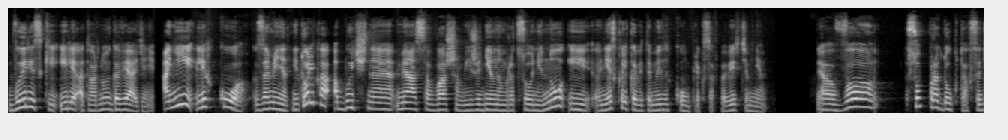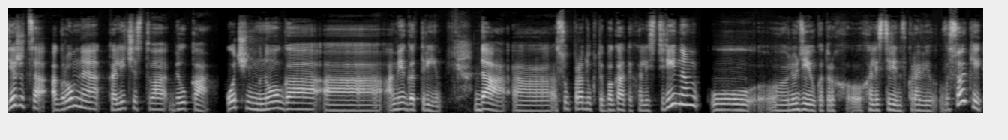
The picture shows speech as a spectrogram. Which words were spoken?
вырезке или отварной говядине. Они легко заменят не только обычное мясо в вашем ежедневном рационе, но и несколько витаминных комплексов, поверьте мне. Э, в субпродуктах содержится огромное количество белка, очень много а, омега-3. Да, а, субпродукты богаты холестерином. У э, людей, у которых холестерин в крови высокий,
